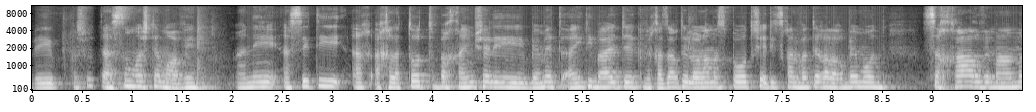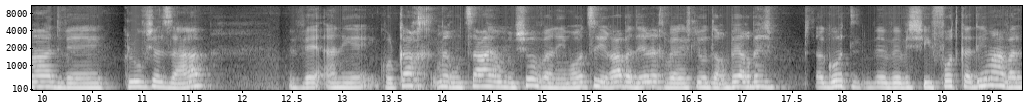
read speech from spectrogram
והיא פשוט תעשו מה שאתם אוהבים. אני עשיתי החלטות בחיים שלי, באמת, הייתי בהייטק וחזרתי לעולם הספורט כשהייתי צריכה לוותר על הרבה מאוד שכר ומעמד וכלוב של זהב. ואני כל כך מרוצה היום, שוב, אני מאוד צעירה בדרך ויש לי עוד הרבה הרבה פסגות ושאיפות קדימה, אבל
